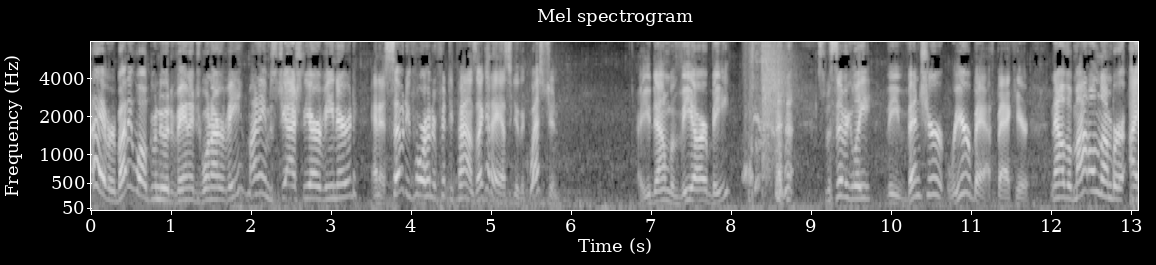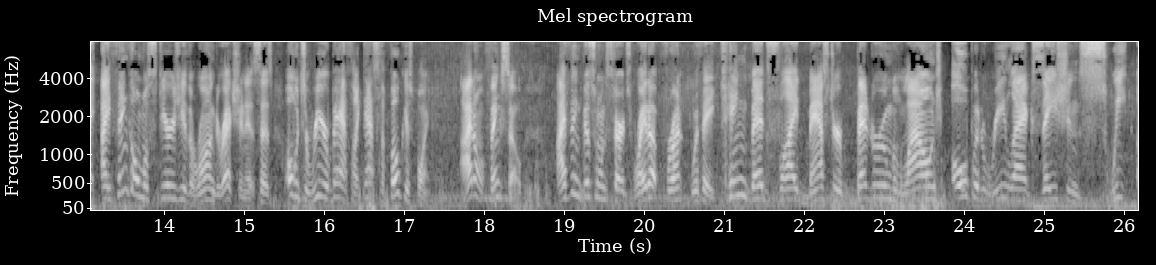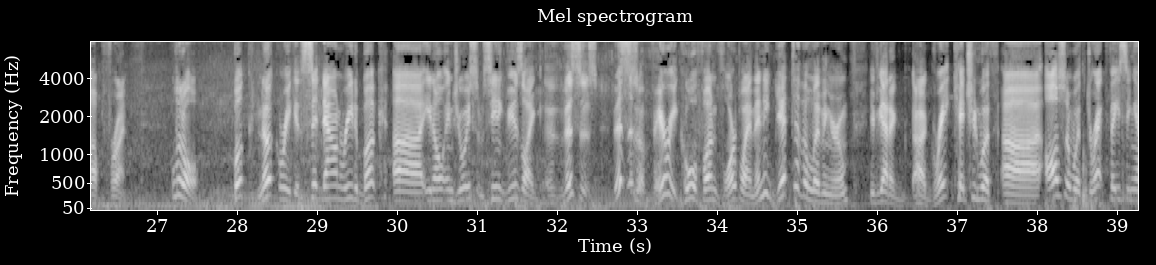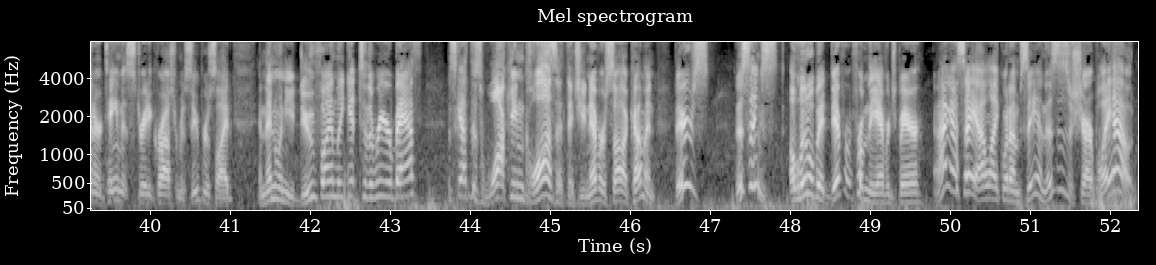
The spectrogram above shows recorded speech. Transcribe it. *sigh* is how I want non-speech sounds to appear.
Hey everybody, welcome to Advantage One RV. My name is Josh the RV Nerd, and at 7,450 pounds, I gotta ask you the question. Are you down with VRB? *laughs* Specifically, the Venture rear bath back here. Now the model number, I, I think almost steers you the wrong direction. It says, oh, it's a rear bath, like that's the focus point. I don't think so. I think this one starts right up front with a king bed slide master bedroom lounge open relaxation suite up front. Little book nook where you can sit down, read a book, uh, you know, enjoy some scenic views. Like this is this is a very cool, fun floor plan. Then you get to the living room. You've got a, a great kitchen with uh, also with direct facing entertainment straight across from a super slide. And then when you do finally get to the rear bath, it's got this walk-in closet that you never saw coming. There's this thing's a little bit different from the average bear, and I gotta say, I like what I'm seeing. This is a sharp layout.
